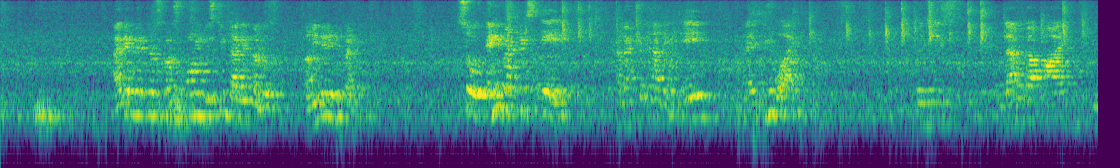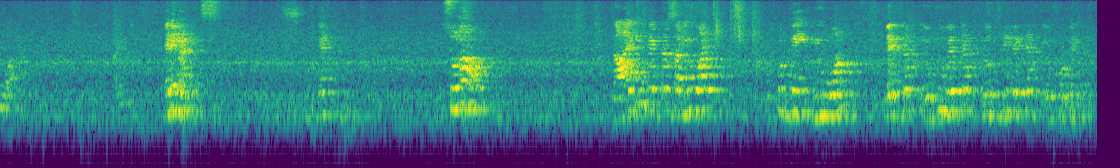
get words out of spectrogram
Eigenvectors corresponding to distinct eigenvalues are linearly independent. So any matrix A, I'm actually having A uh, ui, which is lambda i ui. Right? Any matrix. Okay. So now the eigenvectors are ui. It could be u1 vector, u2 vector, u3 vector, u4 vector.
